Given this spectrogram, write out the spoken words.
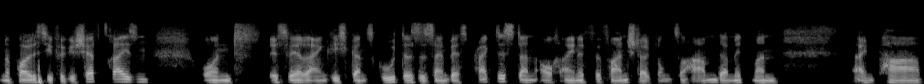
eine Policy für Geschäftsreisen und es wäre eigentlich ganz gut, dass es ein Best Practice dann auch eine für Veranstaltungen zu haben, damit man ein paar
